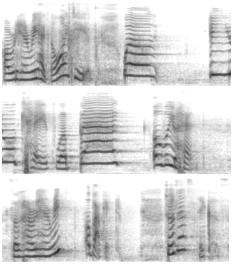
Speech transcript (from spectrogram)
Horrid Henry had no idea. Well, in your case, a bag over your head. thought Harry Henry. A bucket. Susan Snickers.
